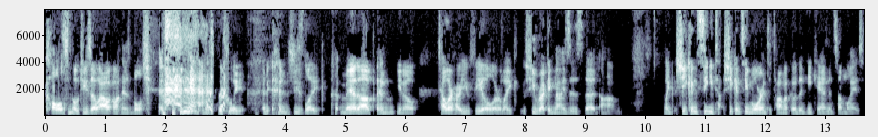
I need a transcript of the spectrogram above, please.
calls Mochizo out on his bullshit, basically, and, and she's like, "Man up," and you know, tell her how you feel, or like she recognizes that, um, like she can see she can see more into Tamako than he can in some ways,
